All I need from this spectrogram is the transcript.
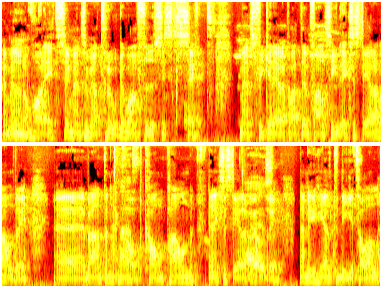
Jag menar, de har ett segment som jag trodde var en fysisk set. Men så fick jag reda på att den fanns inte, existerade aldrig. Eh, bland annat den här Nej. Compound. Den existerade Ja, ju aldrig. Den är ju helt digital.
